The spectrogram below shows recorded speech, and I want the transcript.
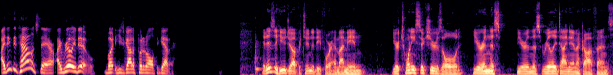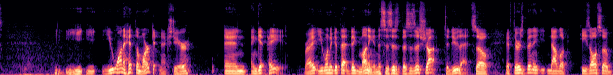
I think the talent's there. I really do but he's got to put it all together. It is a huge opportunity for him. I mean, you're 26 years old. You're in this. You're in this really dynamic offense. You, you, you want to hit the market next year, and and get paid, right? You want to get that big money, and this is his this is his shot to do that. So if there's been a now look, he's also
